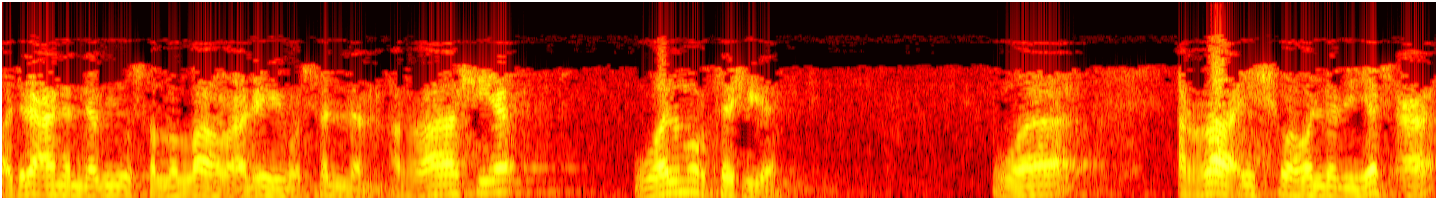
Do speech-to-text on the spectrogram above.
قد لعن النبي صلى الله عليه وسلم الراشية والمرتشية والرائش وهو الذي يسعى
